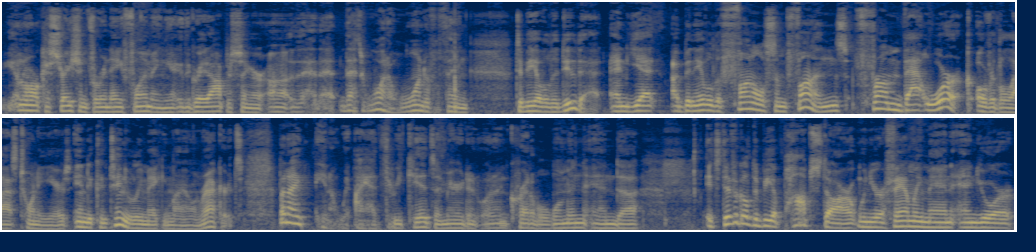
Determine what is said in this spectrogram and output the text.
an orchestration for Renee Fleming, the, the great opera singer. Uh, that, that, that's what a wonderful thing to be able to do that. And yet, I've been able to funnel some funds from that work over the last 20 years into continually making my own records. But I, you know, I had three kids. I married an, an incredible woman, and uh, it's difficult to be a pop star when you're a family man and you're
